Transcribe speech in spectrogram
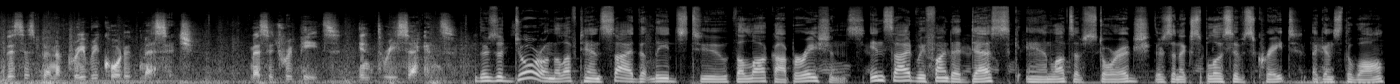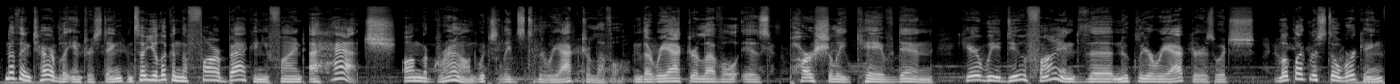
This has been a pre-recorded message. Message repeats in three seconds. There's a door on the left hand side that leads to the lock operations. Inside, we find a desk and lots of storage. There's an explosives crate against the wall. Nothing terribly interesting until you look in the far back and you find a hatch on the ground, which leads to the reactor level. The reactor level is partially caved in. Here we do find the nuclear reactors, which look like they're still working.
